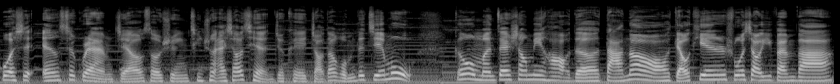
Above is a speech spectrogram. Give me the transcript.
或是 Instagram，只要搜寻“青春爱消遣”就可以找到我们的节目，跟我们在上面好好的打闹、聊天、说笑一番吧。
